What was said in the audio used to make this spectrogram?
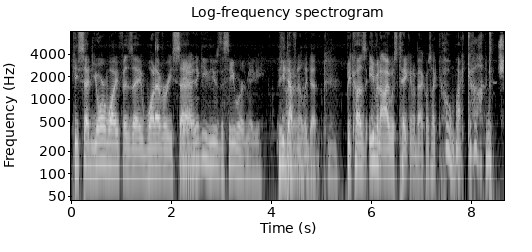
He said, "Your wife is a whatever." He said. Yeah, said. I think he used the c word maybe. he definitely did, because even I was taken aback. I was like, "Oh my god,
